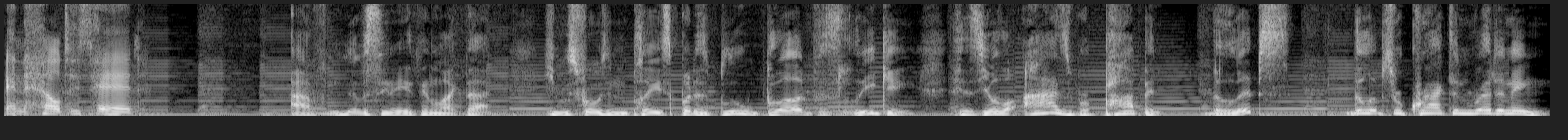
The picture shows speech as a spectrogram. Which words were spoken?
and held his head. I've never seen anything like that. He was frozen in place, but his blue blood was leaking. His yellow eyes were popping. The lips? The lips were cracked and reddening.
